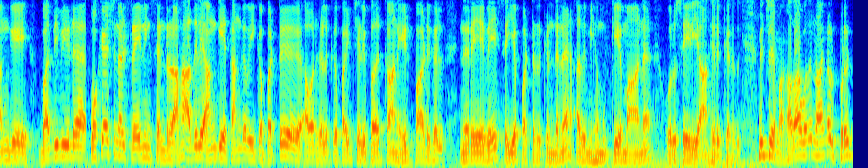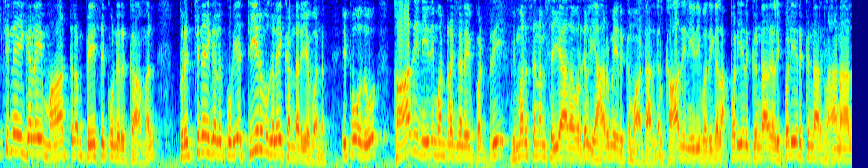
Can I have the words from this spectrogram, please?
அங்கே வதிவிட வொகேஷனல் ட்ரைனிங் சென்டராக அதிலே அங்கே தங்க வைக்கப்பட்டு அவர்களுக்கு பயிற்சி அளிப்பதற்கான ஏற்பாடுகள் நிறையவே செய்யப்பட்டிருக்கின்றன. அது மிக முக்கியமான ஒரு செய்தியாக இருக்கிறது. நிச்சயமாக. அதாவது நான் நாங்கள் பிரச்சனைகளை மாத்திரம் பேசிக்கொண்டிருக்காமல் பிரச்சனைகளுக்குரிய தீர்வுகளை கண்டறிய வேண்டும். இப்போது காதி நீதிமன்றங்களை பற்றி விமர்சனம் செய்யாதவர்கள் யாருமே இருக்க மாட்டார்கள். காதி நீதிபதிகள் அப்படி இருக்கின்றார்கள் இப்படி இருக்கின்றார்கள். ஆனால்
